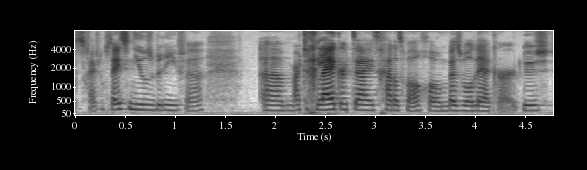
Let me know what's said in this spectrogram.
schrijf nog steeds nieuwsbrieven. Ehm, maar tegelijkertijd gaat het wel gewoon best wel lekker. Dus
